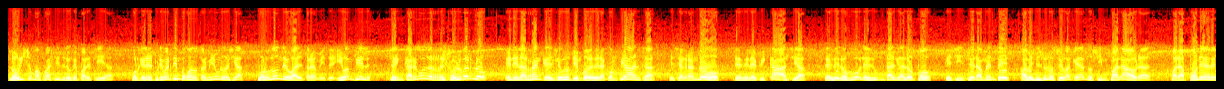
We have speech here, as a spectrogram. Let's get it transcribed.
Lo hizo más fácil de lo que parecía, porque en el primer tiempo cuando terminó uno decía, ¿por dónde va el trámite? Y Banfield se encargó de resolverlo en el arranque del segundo tiempo, desde la confianza, que se agrandó, desde la eficacia, desde los goles de un tal galopo que sinceramente a veces uno se va quedando sin palabras para poner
